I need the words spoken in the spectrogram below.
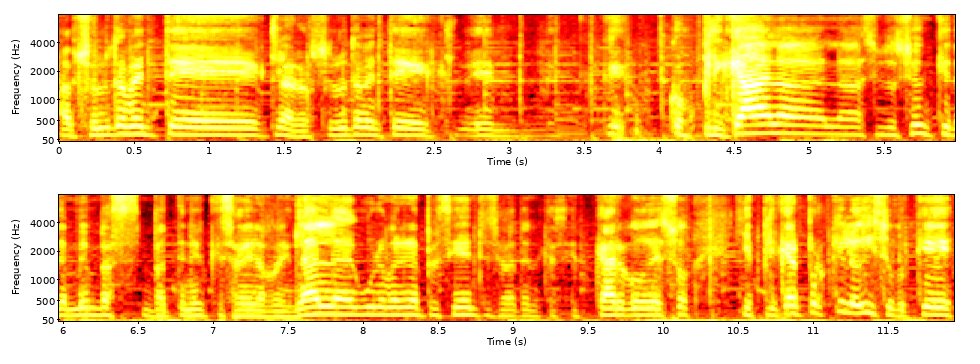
Absolutamente, claro, absolutamente eh, complicada la, situación que también va, va a tener que saber arreglarla de alguna manera el presidente, se va a tener que hacer cargo de eso y explicar por qué lo hizo, porque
